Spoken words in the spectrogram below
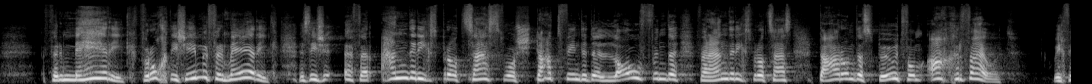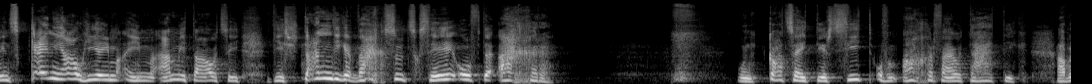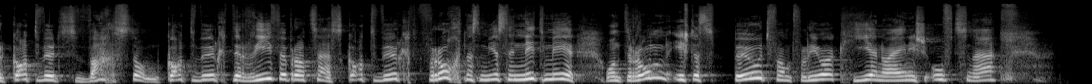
Vermehrung. Frucht ist immer Vermehrung. Es ist ein Veränderungsprozess, der stattfindet, ein laufender Veränderungsprozess. Darum das Bild vom Ackerfeld. Ich finde es genial, hier im, im Emmental zu sein, die ständigen Wechsel zu sehen auf den Äckern. Und Gott sagt, ihr seid auf dem Ackerfeld tätig. Aber Gott wirkt das Wachstum, Gott wirkt der Reifeprozess, Gott wirkt Frucht, das müssen nicht mehr. Und darum ist das Bild vom Flug hier noch einmal aufzunehmen.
